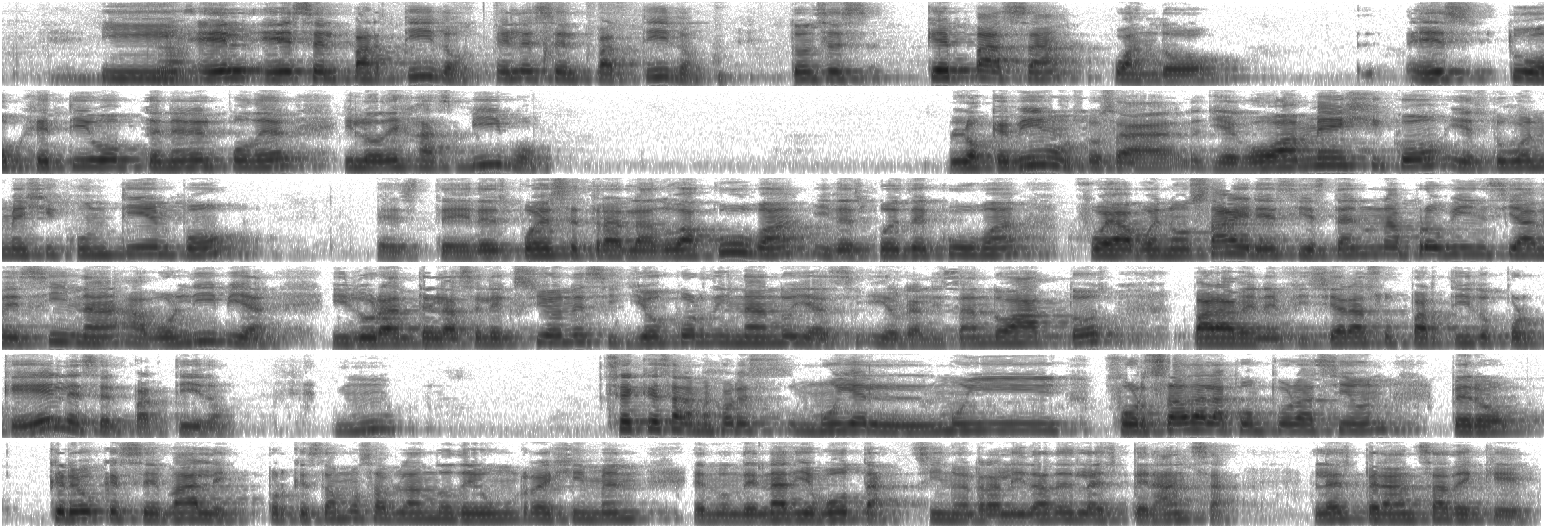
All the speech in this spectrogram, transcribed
Y él es el partido, él es el partido. Entonces, ¿qué pasa cuando es tu objetivo obtener el poder y lo dejas vivo? Lo que vimos, o sea, llegó a México y estuvo en México un tiempo, este, después se trasladó a Cuba y después de Cuba fue a Buenos Aires y está en una provincia vecina a Bolivia y durante las elecciones siguió coordinando y, realizando actos para beneficiar a su partido porque él es el partido. Mm, sé que es a lo mejor es muy, el, muy forzada la comparación, pero creo que se vale porque estamos hablando de un régimen en donde nadie vota, sino en realidad es la esperanza, la esperanza de que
